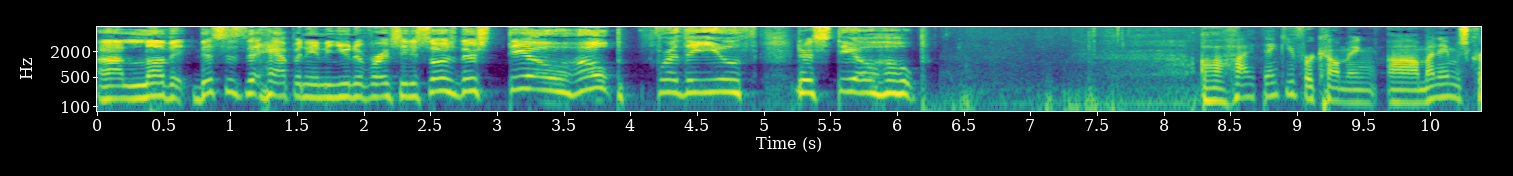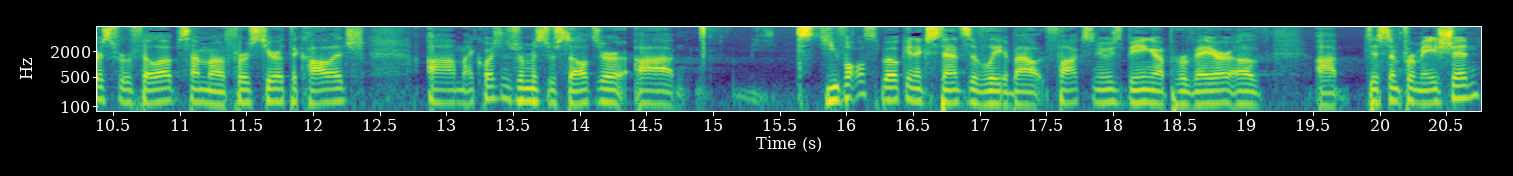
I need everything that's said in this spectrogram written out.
I love it. This is happening in the university. So there's still hope for the youth. There's still hope. Uh, hi, thank you for coming. Uh, my name is Christopher Phillips. I'm a first year at the college. Uh, my question is for Mr. Stelter. You've all spoken extensively about Fox News being a purveyor of uh, disinformation,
